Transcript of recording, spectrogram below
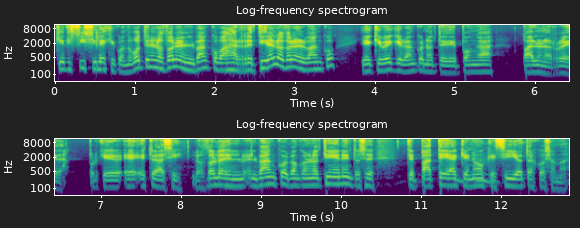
que difícil es que cuando vos tenés los dólares en el banco, vas a retirar los dólares del banco y hay que ver que el banco no te ponga palo en la rueda porque eh, esto es así. Los dólares en el banco, el banco no lo tiene, entonces te patea que no, que sí, y otras cosas más.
